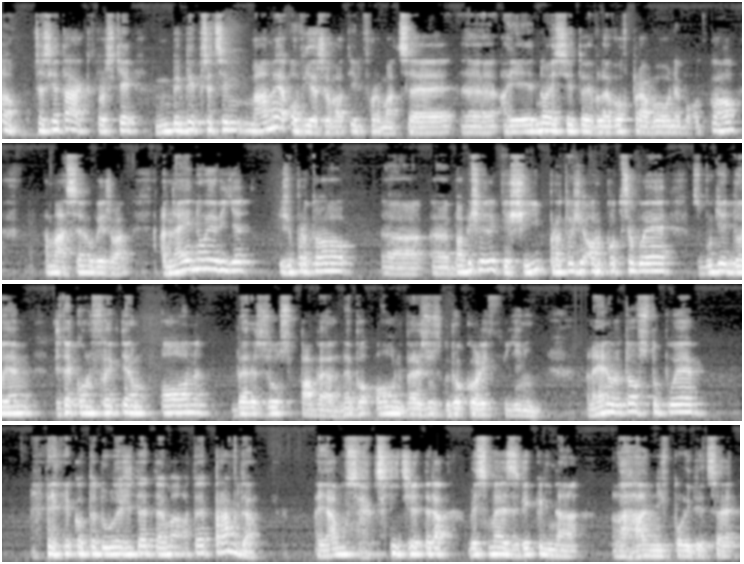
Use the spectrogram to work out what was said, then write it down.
Ano, přesně tak. Prostě my, my přeci máme ověřovat informace eh, a je jedno, jestli to je vlevo, vpravo nebo od koho a má se ověřovat. A najednou je vidět, že pro toho uh, Babiše to těší, protože on potřebuje zbudit dojem, že to je konflikt jenom on versus Pavel, nebo on versus kdokoliv jiný. A najednou do toho vstupuje jako to důležité téma a to je pravda. A já musím říct, že teda my jsme zvyklí na lhání v politice.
